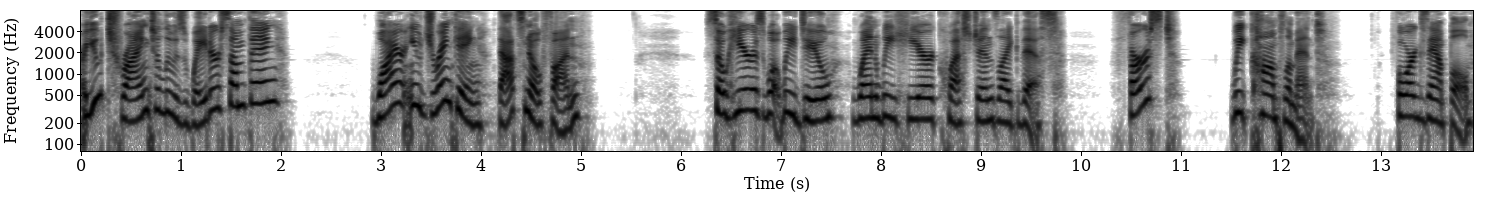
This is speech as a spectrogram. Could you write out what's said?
Are you trying to lose weight or something? Why aren't you drinking? That's no fun. So here's what we do when we hear questions like this First, we compliment. For example,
